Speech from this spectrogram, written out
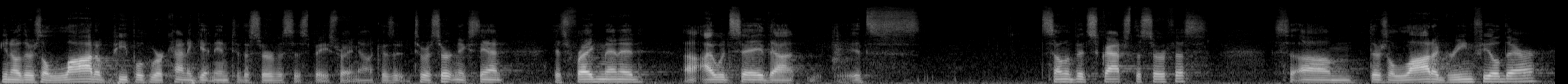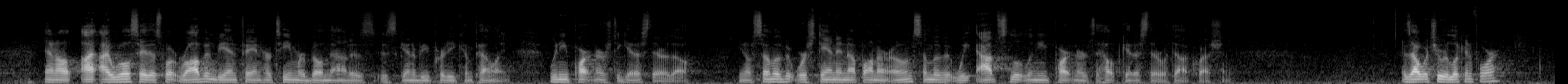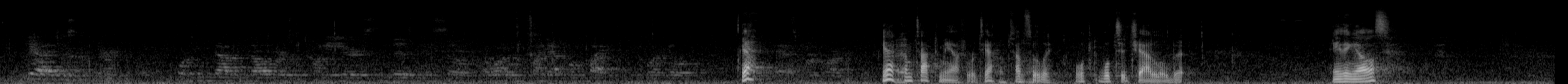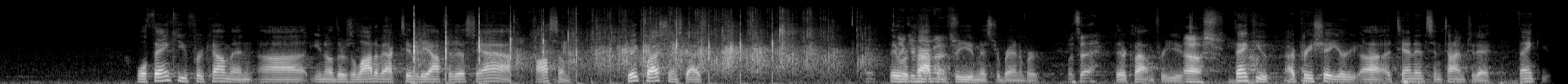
you know there's a lot of people who are kind of getting into the services space right now because to a certain extent it's fragmented. Uh, I would say that it's some of it scratched the surface. So, um, there's a lot of greenfield there, and I'll, I, I will say this: what Robin Bienfait and her team are building out is is going to be pretty compelling. We need partners to get us there, though. You know, some of it we're standing up on our own. Some of it we absolutely need partners to help get us there without question. Is that what you were looking for? Yeah, just, fourteen thousand dollars for twenty years in business, so I wanted to find out if I'm before I go Yeah. ask for a partner. Yeah, come talk to me afterwards. Yeah, absolutely. We'll, we'll chit chat a little bit. Anything else? Well, thank you for coming. Uh, you know, there's a lot of activity after this. Yeah, awesome. Great questions, guys. They Thank were you clapping for you, Mr. Brandenburg. What's that? They're clapping for you. Oh, sh- Thank you. I appreciate your uh, attendance and time today. Thank you.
